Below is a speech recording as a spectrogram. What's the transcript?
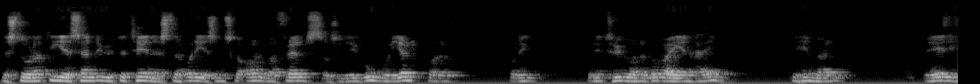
Det står at de er sendt ut til tjeneste for de som skal arve frelse, så de er gode hjelpere for de, for de truende på veien hjem til himmelen. Det er de.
